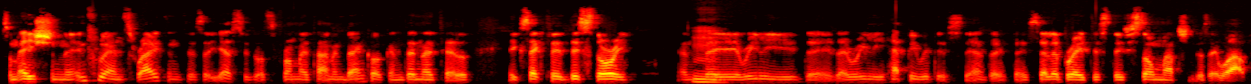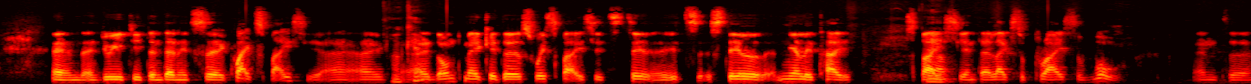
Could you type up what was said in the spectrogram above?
some Asian influence, right?" And they say, "Yes, it was from my time in Bangkok." And then I tell exactly this story, and Mm. they really they they're really happy with this. Yeah, they they celebrate this dish so much. They say, "Wow." And, and you eat it, and then it's uh, quite spicy. I, I Okay. I don't make it a Swiss spice. It's still it's still nearly Thai Yeah. spicy and I like surprise whoa and uh,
